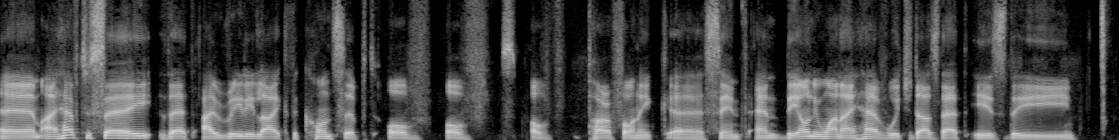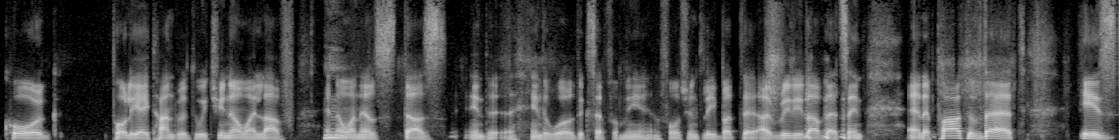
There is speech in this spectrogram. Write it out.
Um, I have to say that I really like the concept of of of paraphonic uh, synth, and the only one I have which does that is the Korg Poly 800, which you know I love, and mm. no one else does in the in the world except for me, unfortunately. But uh, I really love that synth, and a part of that is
